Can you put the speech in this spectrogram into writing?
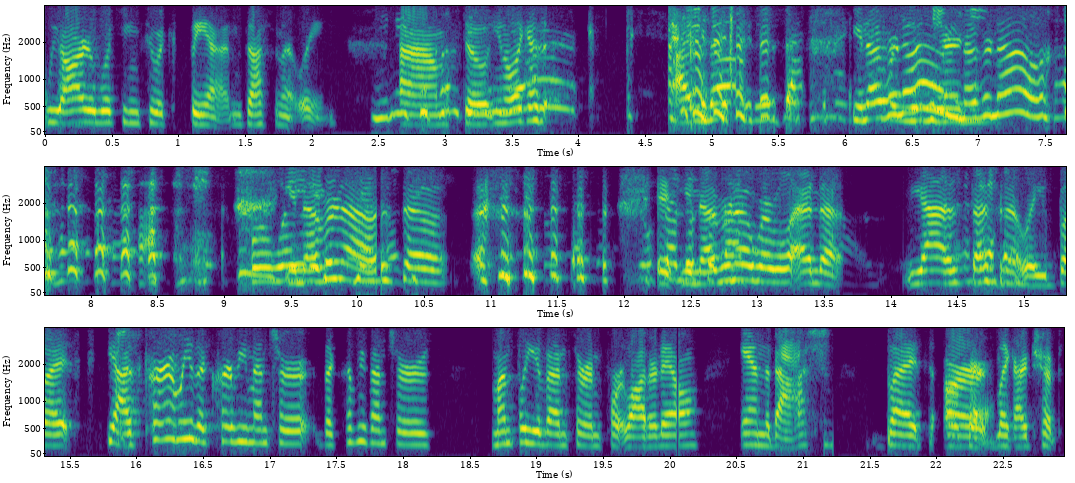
we are looking to expand definitely. You need Um, to come so to you know, like I said, I know. you never know. You never know. You never know. So it, you never know where we'll end up. Yes, definitely. but yes, currently the Curvy Venture, the Curvy Ventures monthly events are in Fort Lauderdale and the Bash. But our Okay. like our trips,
